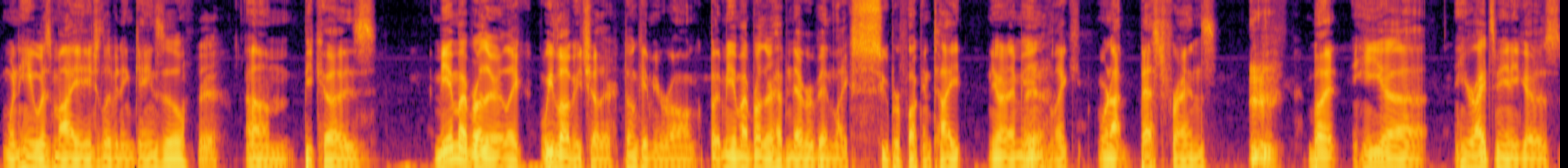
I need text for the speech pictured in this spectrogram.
when he was my age, living in Gainesville Yeah. um, because me and my brother, like, we love each other. Don't get me wrong, but me and my brother have never been like super fucking tight. You know what I mean? Yeah. Like, we're not best friends. but he uh he writes me and he goes,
